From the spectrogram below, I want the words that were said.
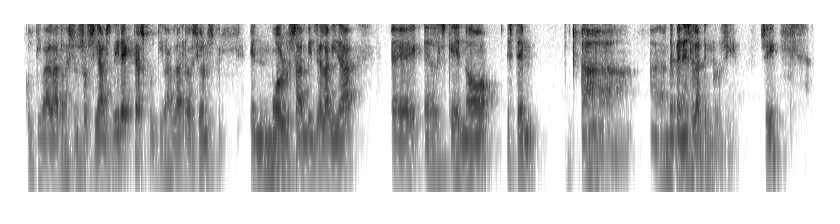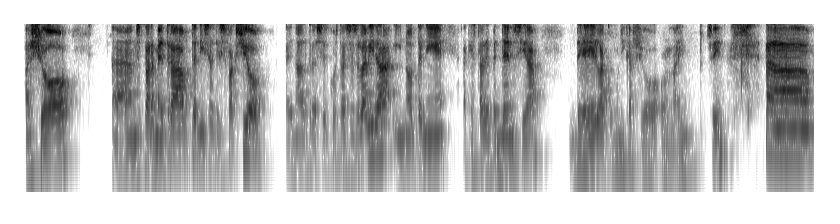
cultivar les relacions socials directes, cultivar les relacions en molts àmbits de la vida eh, els que no estem eh, dependents de la tecnologia. Sí? Això eh, ens permetrà obtenir satisfacció en altres circumstàncies de la vida i no tenir aquesta dependència de la comunicació online. Sí? Uh,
